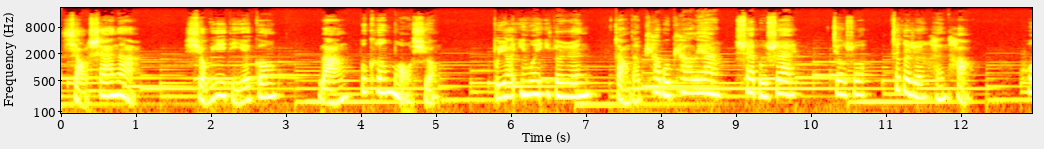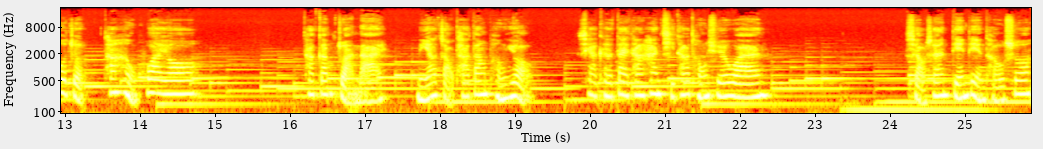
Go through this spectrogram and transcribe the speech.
小山啊，小玉底下讲。”狼不可貌相，不要因为一个人长得漂不漂亮、帅不帅，就说这个人很好，或者他很坏哦。他刚转来，你要找他当朋友，下课带他和其他同学玩。小山点点头说：“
